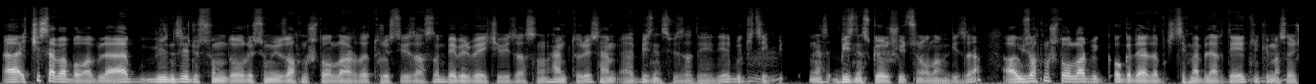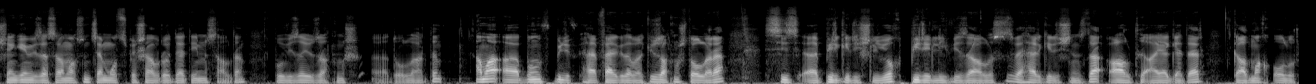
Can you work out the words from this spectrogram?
Ə, iki səbəb ola bilər. Birinci rüsumdur. Rüsumu 160 dollardır turist vizasının, B1, B2 vizasının, həm turist, həm ə, biznes viza deyilir. Bu kiçik biznes görüşü üçün olan viza. 160 dollar bir o qədər də kiçik məbləğ deyil. Çünki məsələn Schengen vizası almaq üçün cəmi 35 avro ödədiyimiz halda bu viza 160 dollardır. Amma ə, bunun bir fərqi də var ki, 160 dollara siz ə, bir girişli yox, 1 illik viza alırsınız və hər girişinizdə 6 aya qədər qalmaq olur.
